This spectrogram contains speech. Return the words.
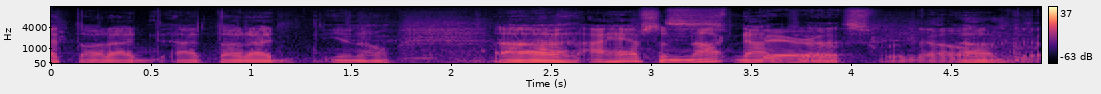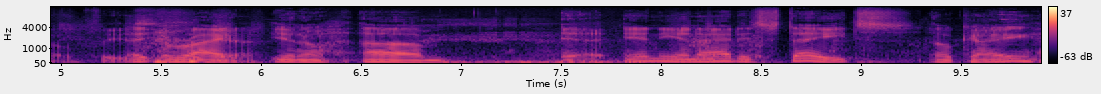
I thought I'd, I thought I'd, you know, uh, I have some knock knock jokes. us. No, Um, no, please. Uh, right. Yeah. You know, um, in the United States, okay,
